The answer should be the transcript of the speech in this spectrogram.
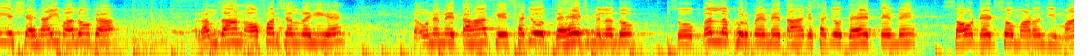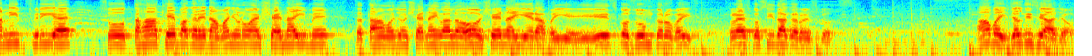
ये शहनाई वालों का रमज़ान ऑफ़र चल रही है, तो त उन में तव्हांखे सॼो दहेज मिलंदो। सो ॿ लख रुपए में तव्हांखे सॼो दहेज ते में सौ, ॾेढ सौ माण्हुनि जी मानी फ्री है। सो तव्हांखे बि अगरि हेॾां वञिणो आहे शहनाई में, त तव्हां वञो शहनाई वालो, ओ शहनाई, ये रहा भाई, ये इसको जूम करो भाई, थोड़ा इसको सीधा करो इसको। हाँ भाई, जल्दी से आ जाओ।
